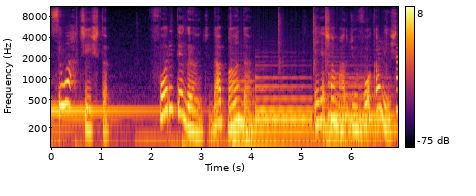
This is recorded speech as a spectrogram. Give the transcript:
Se o artista for integrante da banda, ele é chamado de vocalista.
